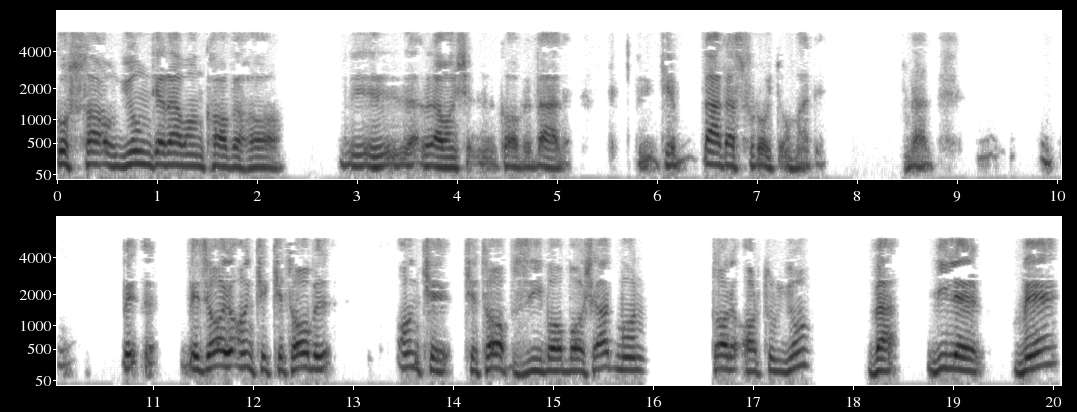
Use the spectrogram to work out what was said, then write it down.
گستاو یونگ روانکاوه ها روانکاوه بله که بعد از فروید اومده. بله. به جای آنکه کتاب آنکه کتاب زیبا باشد مانتار آرتور یونگ و ویلر مه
